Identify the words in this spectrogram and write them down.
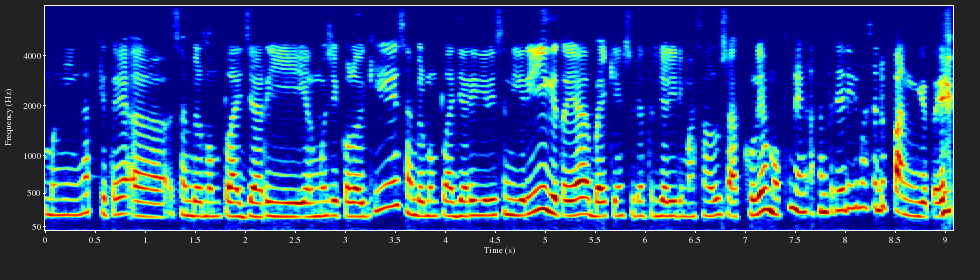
mengingat gitu ya, uh, sambil mempelajari ilmu psikologi, sambil mempelajari diri sendiri gitu ya, baik yang sudah terjadi di masa lalu saat kuliah maupun yang akan terjadi di masa depan gitu ya.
